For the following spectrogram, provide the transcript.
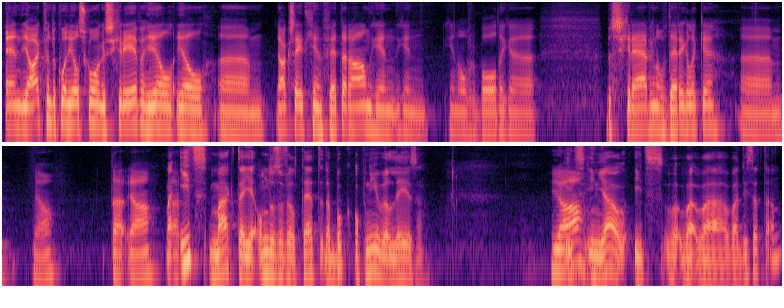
en ja, ik vind het ook gewoon heel schoon geschreven. Heel, heel, ehm, ja, ik zeg het, geen veteraan, geen, geen, geen overbodige beschrijving of dergelijke. Ehm, ja, dat, ja, Maar daar- iets maakt dat je om de zoveel tijd dat boek opnieuw wil lezen. ja, Iets in jou. Iets, wa- wa- wa- wat is dat dan?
